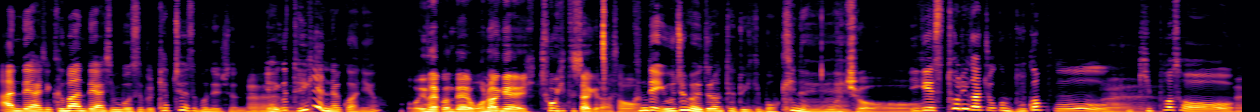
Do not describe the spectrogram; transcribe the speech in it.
안대하신, 금안대하신 모습을 캡처해서 보내주셨네요. 네. 야, 이거 되게 옛날 거 아니에요? 어, 옛날 건데 워낙에 초히트작이라서. 음. 근데 요즘 애들한테도 이게 먹히네. 그렇죠. 이게 스토리가 조금 무겁고 네. 좀 깊어서 네.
